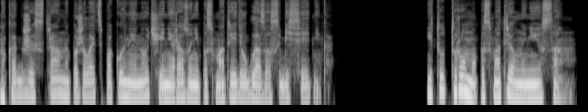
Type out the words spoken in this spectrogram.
Но как же странно пожелать спокойной ночи и ни разу не посмотреть в глаза собеседника. И тут Рома посмотрел на нее сам.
